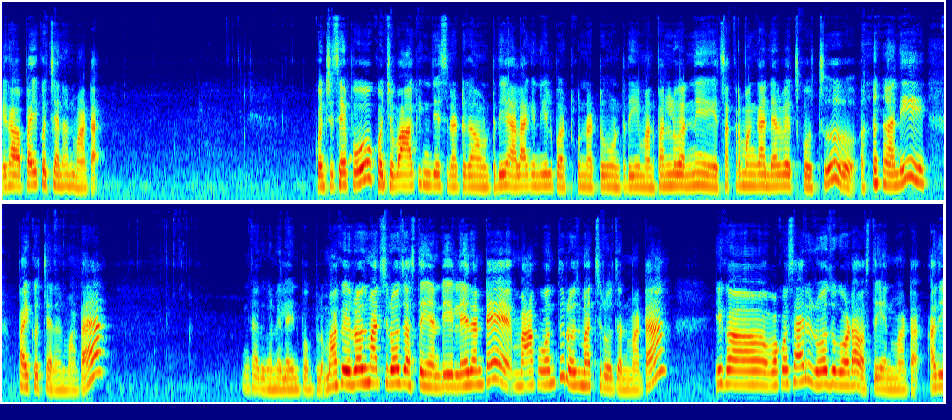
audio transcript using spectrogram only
ఇక పైకి వచ్చానమాట కొంచెంసేపు కొంచెం వాకింగ్ చేసినట్టుగా ఉంటుంది అలాగే నీళ్ళు పట్టుకున్నట్టు ఉంటుంది మన పనులు అన్నీ సక్రమంగా నెరవేర్చుకోవచ్చు అని పైకి వచ్చానమాట ఇంకా అదిగోండి లైన్ పంపులు. మాకు రోజు మార్చి రోజు వస్తాయండి లేదంటే మాకు వంతు రోజు మార్చి రోజు అనమాట ఇక ఒక్కోసారి రోజు కూడా వస్తాయి అనమాట అది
